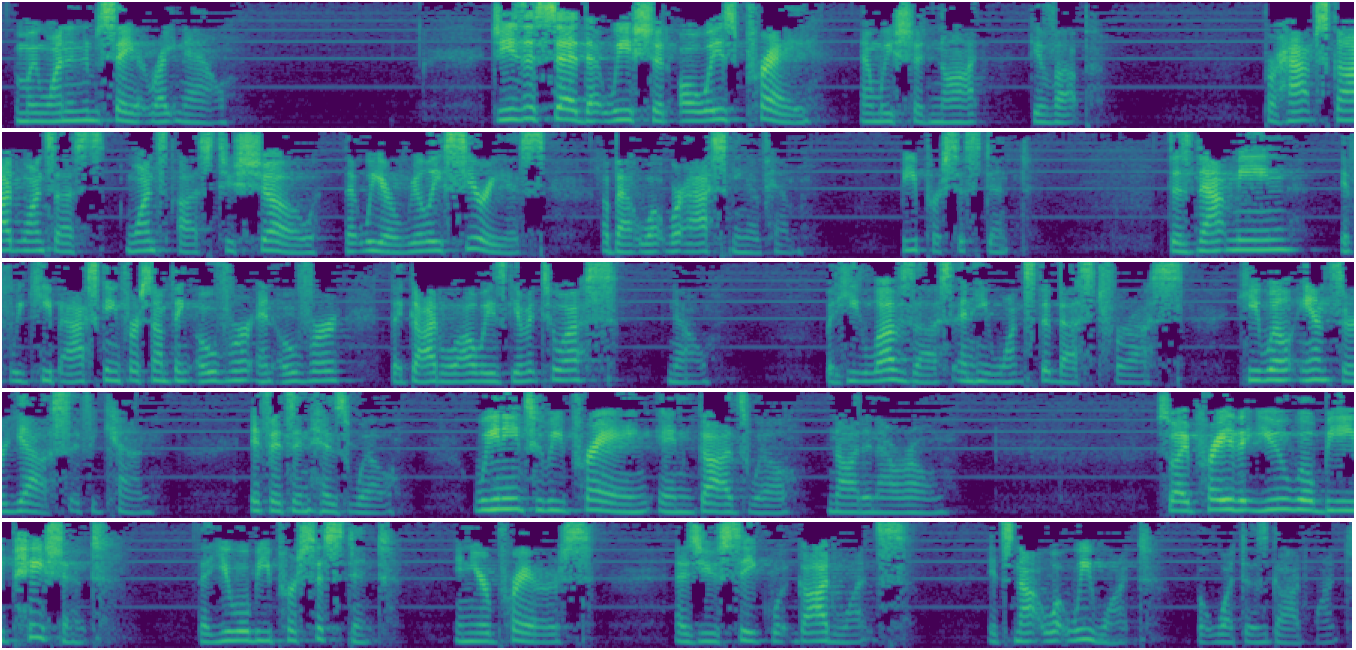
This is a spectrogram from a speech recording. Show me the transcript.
and we want Him to say it right now. Jesus said that we should always pray and we should not give up. Perhaps God wants us, wants us to show that we are really serious about what we're asking of Him. Be persistent. Does that mean if we keep asking for something over and over that God will always give it to us? No. But He loves us and He wants the best for us. He will answer yes if He can. if it's in His will. We need to be praying in God's will, not in our own. So I pray that you will be patient, that you will be persistent in your prayers as you seek what God wants. It's not what we want, but what does God want?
